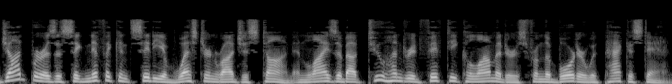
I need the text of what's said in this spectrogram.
Jodhpur is a significant city of western Rajasthan and lies about 250 km from the border with Pakistan.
